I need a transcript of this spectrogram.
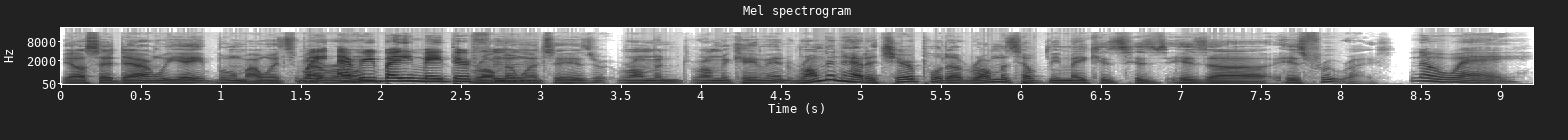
We all sat down. We ate. Boom. I went to my Wait, room. everybody made their Roman food. went to his. Roman Roman came in. Roman had a chair pulled up. Roman's helped me make his his his uh his fruit rice. no way.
